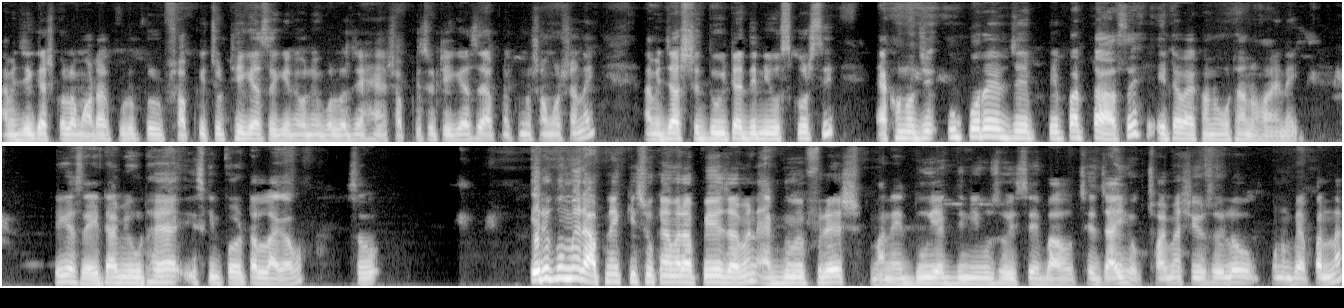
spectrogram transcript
আমি জিজ্ঞেস করলাম অর্ডার প্রুফ প্রুফ সবকিছু ঠিক আছে কিনা? উনি বলল যে হ্যাঁ সবকিছু ঠিক আছে, আপনার কোনো সমস্যা নেই। আমি জাস্ট দুইটা দিন ইউজ করছি। এখনও যে উপরের যে পেপারটা আছে, এটাও এখনও উঠানো হয় নাই। ঠিক আছে? এটা আমি উঠায় স্ক্রিন প্রোটেক্টর লাগাবো। সো এরকমের আপনি কিছু ক্যামেরা পেয়ে যাবেন, একদমই ফ্রেশ মানে দুই, একদিন ইউজ হয়েছে বা হচ্ছে যাই হোক, ছয় মাস ইউজ হইলেও কোনো ব্যাপার না।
